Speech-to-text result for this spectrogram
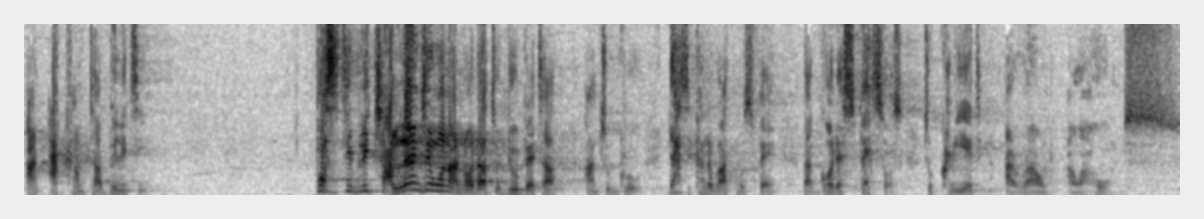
and accountability. Positively challenging one another to do better and to grow. That's the kind of atmosphere that God expects us to create around our homes.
